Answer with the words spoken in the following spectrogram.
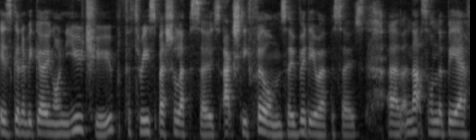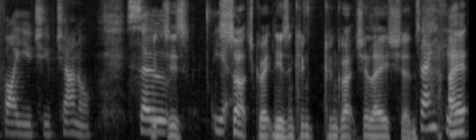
is going to be going on YouTube for three special episodes, actually filmed, so video episodes, um, and that's on the BFI YouTube channel. So which is yeah. such great news and con- congratulations. Thank you. I,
